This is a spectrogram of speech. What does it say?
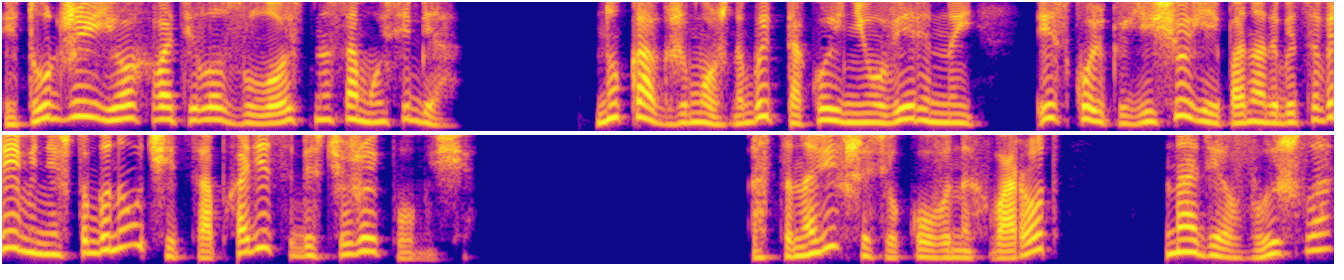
И тут же ее охватила злость на саму себя. Ну как же можно быть такой неуверенной, и сколько еще ей понадобится времени, чтобы научиться обходиться без чужой помощи? Остановившись у кованых ворот, Надя вышла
